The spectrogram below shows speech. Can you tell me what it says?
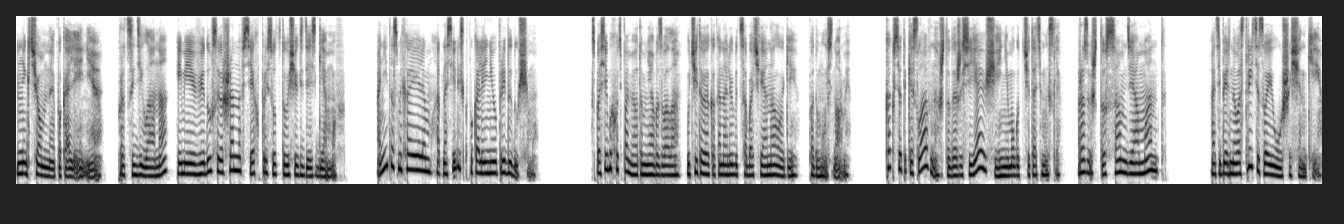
«Никчёмное поколение», — процедила она, имея в виду совершенно всех присутствующих здесь геммов. Они-то с Михаэлем относились к поколению предыдущему. Спасибо, хоть помётом не обозвала, учитывая, как она любит собачьи аналогии, подумалась Норме. Как все таки славно, что даже сияющие не могут читать мысли. Разве что сам Диамант. А теперь навострите свои уши, щенки.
